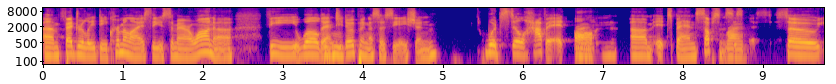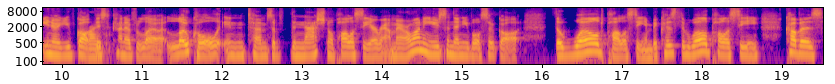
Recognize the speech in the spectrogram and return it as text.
um, federally decriminalize the use of marijuana the world mm-hmm. anti-doping association would still have it right. on um, its banned substances right. list. So, you know, you've got right. this kind of lo- local in terms of the national policy around marijuana use, and then you've also got the world policy. And because the world policy covers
